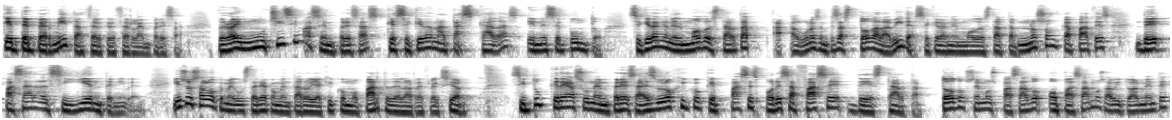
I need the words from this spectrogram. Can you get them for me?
que te permita hacer crecer la empresa. Pero hay muchísimas empresas que se quedan atascadas en ese punto. Se quedan en el modo startup, algunas empresas toda la vida se quedan en modo startup. No son capaces de pasar al siguiente nivel. Y eso es algo que me gustaría comentar hoy aquí como parte de la reflexión. Si tú creas una empresa, es lógico que pases por esa fase de startup. Todos hemos pasado o pasamos habitualmente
